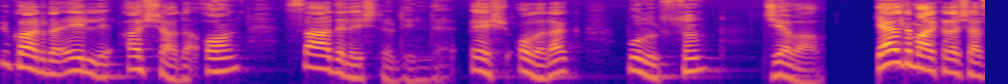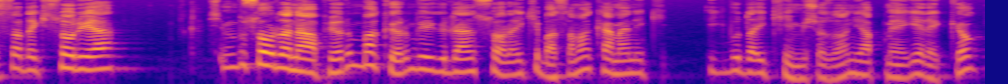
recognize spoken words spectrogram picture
yukarıda 50 aşağıda 10 sadeleştirdiğinde 5 olarak bulursun cevabı. Geldim arkadaşlar sıradaki soruya. Şimdi bu soruda ne yapıyorum? Bakıyorum virgülden sonra iki basamak hemen iki, bu da 2'ymiş o zaman yapmaya gerek yok.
